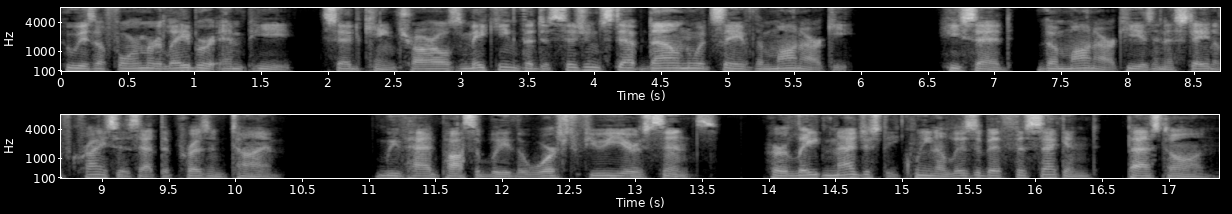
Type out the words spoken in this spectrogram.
who is a former Labour MP, said King Charles making the decision step down would save the monarchy. He said, the monarchy is in a state of crisis at the present time. We've had possibly the worst few years since, Her late Majesty Queen Elizabeth II, passed on.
